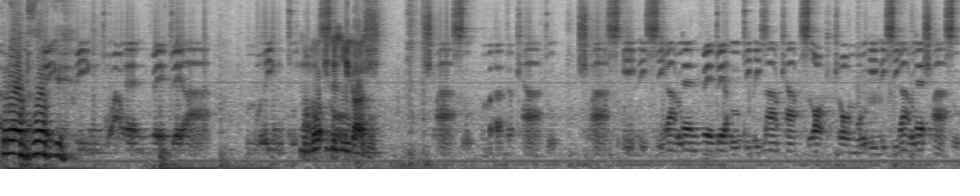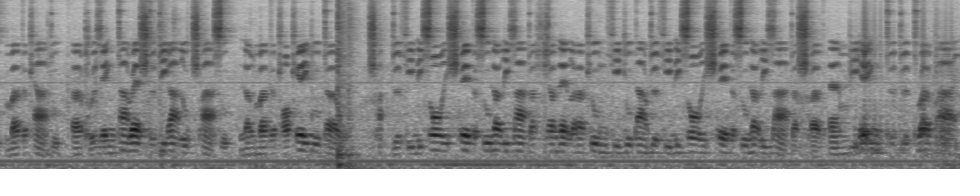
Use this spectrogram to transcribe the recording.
Pronto, vou aqui. Bem-vindo ao NVDA. NVB, utilizar caps lock como iniciar espaço marcado, apresentar este diálogo passo, não marca ok botão. Definições personalizadas, janela, configurar definições personalizadas, ambiente de trabalho,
